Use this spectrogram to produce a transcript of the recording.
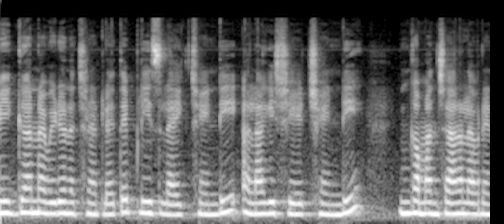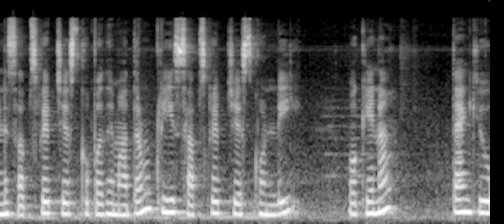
మీకు కానీ నా వీడియో నచ్చినట్లయితే ప్లీజ్ లైక్ చేయండి. అలాగే షేర్ చేయండి. ఇంకా మన ఛానల్ ఎవరైనా సబ్స్క్రైబ్ చేసుకోకపోతే మాత్రం ప్లీజ్ సబ్స్క్రైబ్ చేసుకోండి. ఓకేనా? Thank you.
